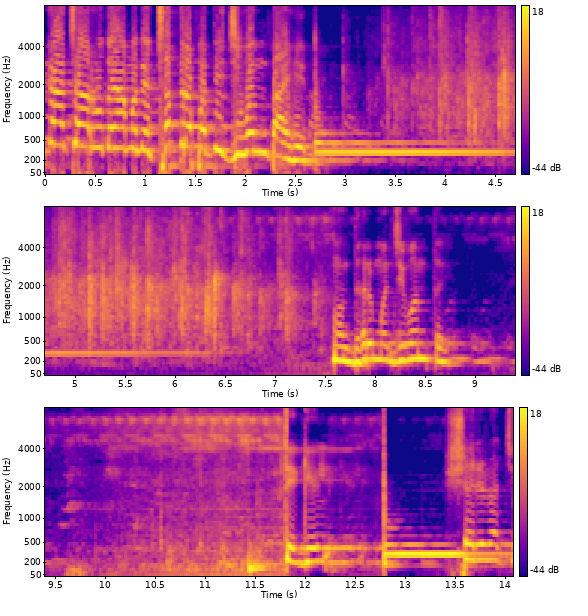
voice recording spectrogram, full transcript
प्रत्येकाच्या हृदयामध्ये छत्रपती जिवंत आहेत. धर्म जिवंत आहे. ते गेले शरीराची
